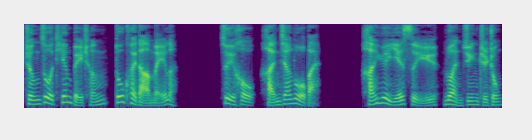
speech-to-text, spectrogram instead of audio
整座天北城都快打没了，最后韩家落败，韩月也死于乱军之中。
